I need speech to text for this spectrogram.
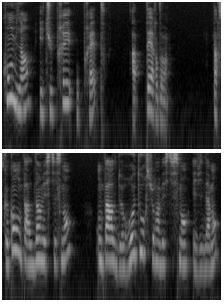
Combien es-tu prêt ou prête à perdre? Parce que quand on parle d'investissement, on parle de retour sur investissement, évidemment,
